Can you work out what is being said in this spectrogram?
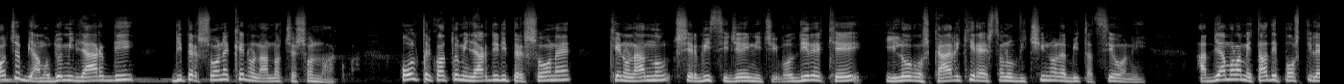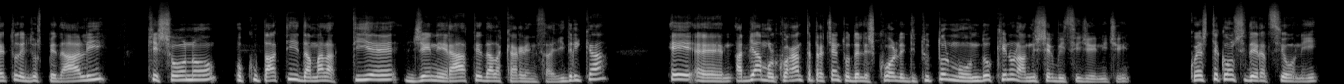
Oggi abbiamo 2 miliardi di persone che non hanno accesso all'acqua, oltre 4 miliardi di persone che non hanno servizi igienici, vuol dire che i loro scarichi restano vicino alle abitazioni. Abbiamo la metà dei posti letto degli ospedali che sono occupati da malattie generate dalla carenza idrica e eh, abbiamo il 40% delle scuole di tutto il mondo che non hanno i servizi igienici. Queste considerazioni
